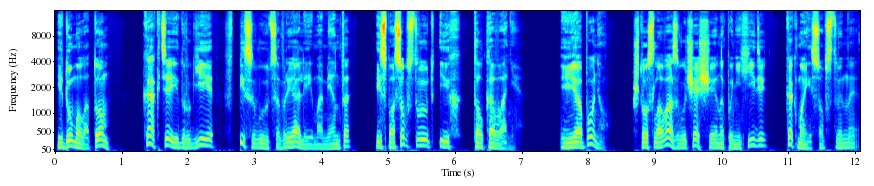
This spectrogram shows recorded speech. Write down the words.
и думал о том, как те и другие вписываются в реалии момента и способствуют их толкованию. И я понял, что слова, звучащие на панихиде, как мои собственные,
